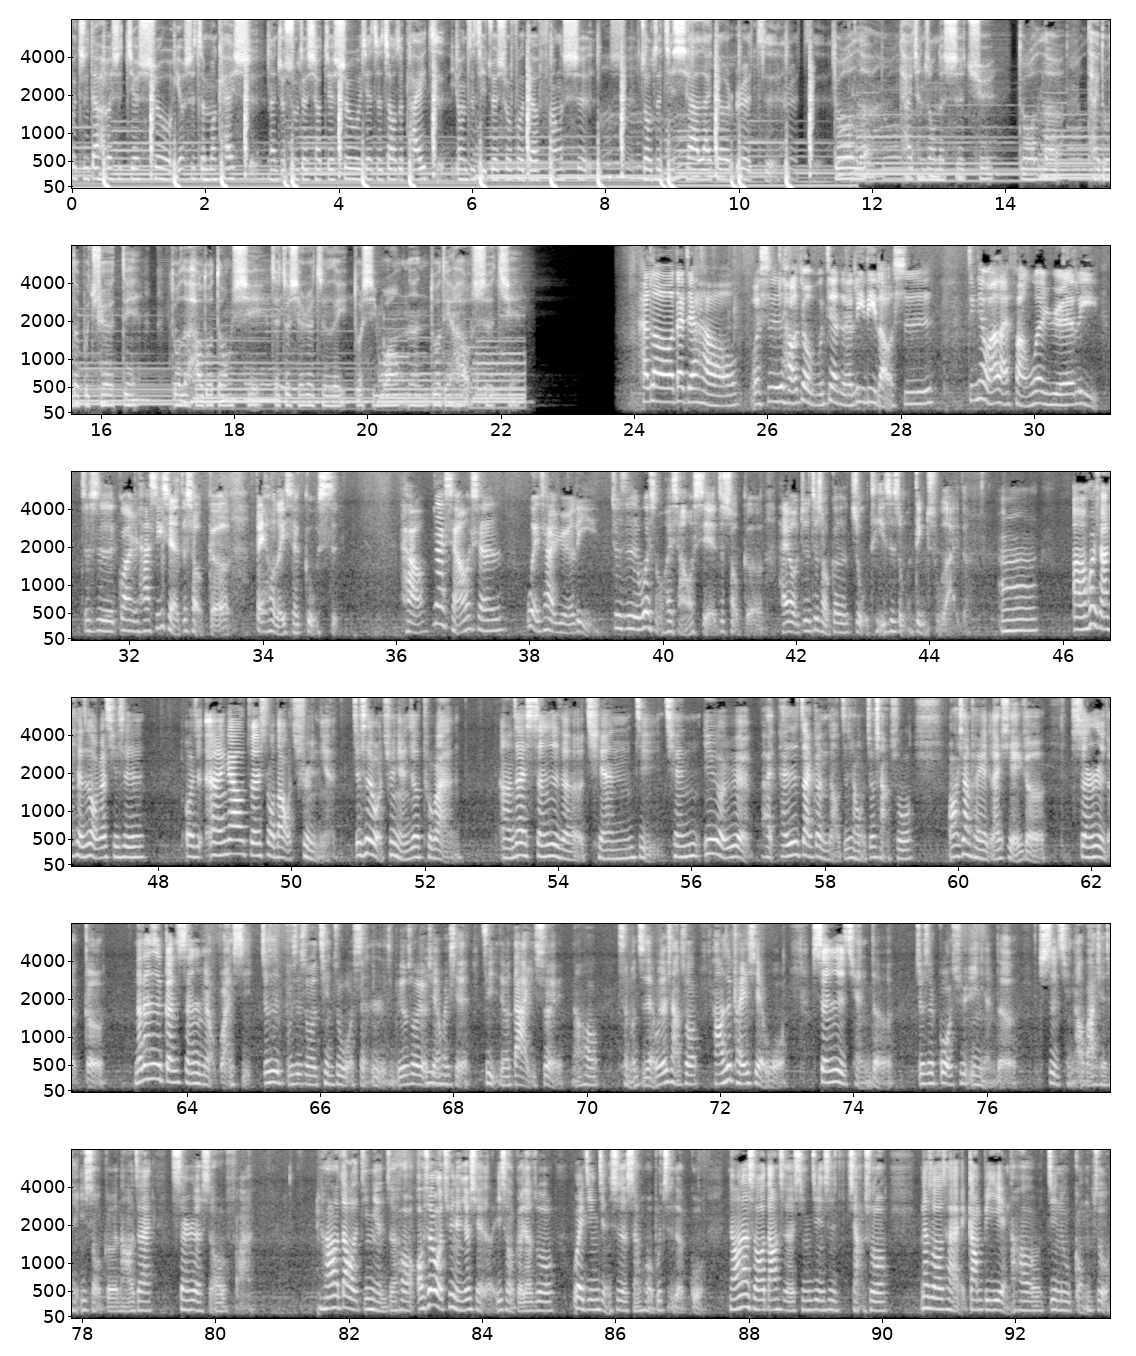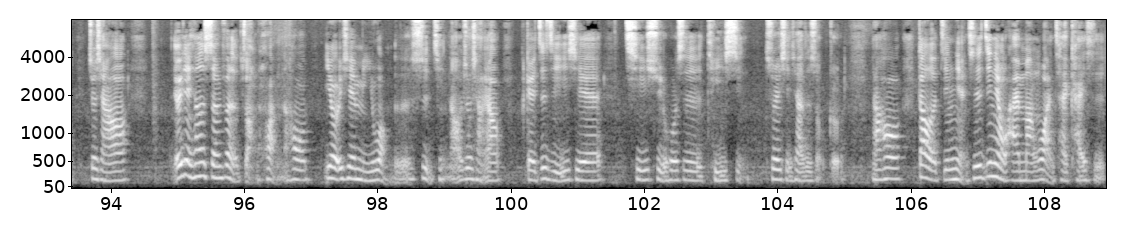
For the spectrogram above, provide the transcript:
不知道何时结束，又是怎么开始，那就数着小结束，接着照着牌子，用自己最舒服的方式，走着接下来的日子。多了太沉重的失去，多了太多的不确定。多了好多东西，在这些日子里，多希望能多点好事情。Hello，大家好，我是好久不见的丽丽老师。今天我要来访问约丽，就是关于她新写的这首歌背后的一些故事。好，那想要先问一下约丽，就是为什么会想要写这首歌？还有就是这首歌的主题是怎么定出来的？嗯。嗯，会想写这首歌，其实我觉嗯应该要追溯到我去年，就是我去年就突然，嗯，在生日的前几前一个月，还还是在更早之前，我就想说，我好像可以来写一个生日的歌，那但是跟生日没有关系，就是不是说庆祝我生日，比如说有些人会写自己就大一岁，然后什么之类，我就想说，好像是可以写我生日前的。就是过去一年的事情，然后把它写成一首歌，然后在生日的时候发。然后到了今年之后，哦，所以我去年就写了一首歌，叫做《未经检视的生活不值得过》。然后那时候当时的心境是想说，那时候才刚毕业，然后进入工作，就想要有一点像是身份的转换，然后也有一些迷惘的事情，然后就想要给自己一些期许或是提醒，所以写下这首歌。然后到了今年，其实今年我还蛮晚才开始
